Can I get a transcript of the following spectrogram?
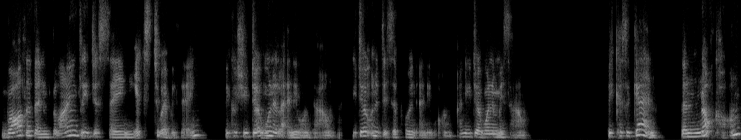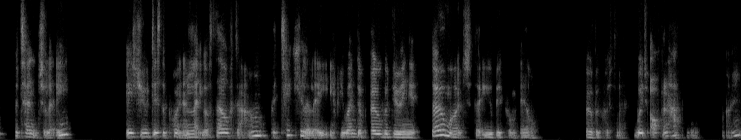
Rather than blindly just saying yes to everything because you don't want to let anyone down, you don't want to disappoint anyone, and you don't want to miss out. Because again, the knock on potentially is you disappoint and let yourself down, particularly if you end up overdoing it so much that you become ill over Christmas, which often happens right?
